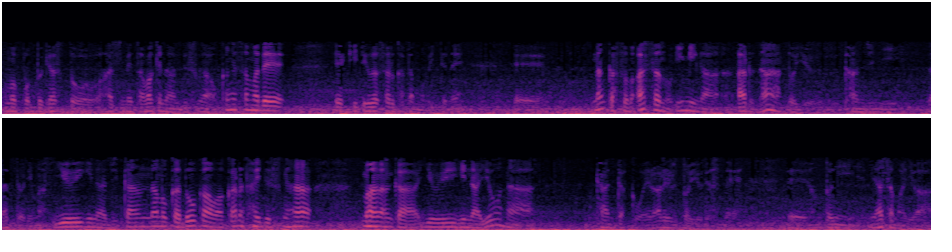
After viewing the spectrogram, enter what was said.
このポッドキャストを始めたわけなんですが、おかげさまで、え聞いてくださる方もいてね、えーなんかその朝の意味があるなという感じになっております。有意義な時間なのかどうかはわからないですが、まあなんか有意義なような感覚を得られるというですね、えー本当に皆様には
